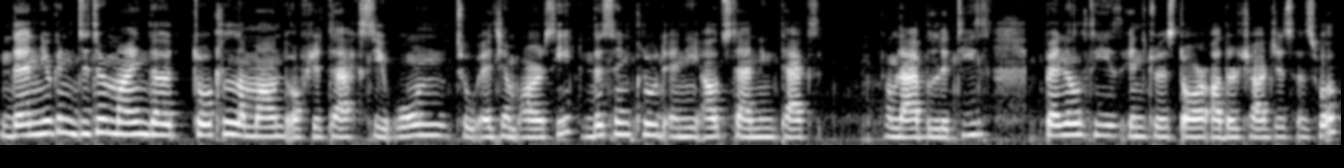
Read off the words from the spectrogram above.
Then you can determine the total amount of your tax you owe to HMRC. This include any outstanding tax liabilities, penalties, interest or other charges as well.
